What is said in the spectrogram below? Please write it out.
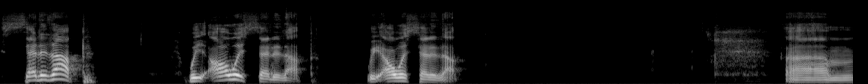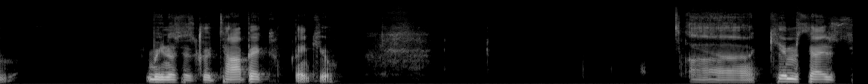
set it up. We always set it up. We always set it up. Um, Reno says, good topic. Thank you. Uh, Kim says,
